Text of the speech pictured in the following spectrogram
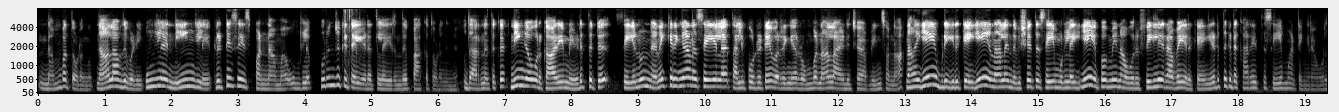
நம்ப தொடங்கும். நாலாவது வழி உங்களை நீங்களே கிரிட்டிசைஸ் பண்ணாம, உங்களை புரிஞ்சுக்கிட்ட இடத்துல இருந்து பார்க்க தொடங்குங்க. உதாரணத்துக்கு நீங்க ஒரு காரியம் எடுத்துட்டு செய்யணும்னு நினைக்கிறீங்க ஆனா செய்யல. தள்ளி போட்டுட்டே வர்றீங்க. ரொம்ப நாள் ஆயிடுச்சு அப்படின்னு சொன்னா, நான் ஏன் இப்படி இருக்கேன்? ஏன் என்னால இந்த விஷயத்த செய்ய முடியல? ஏன் எப்பவுமே நான் ஒரு ஃபெயிலியராகவே இருக்கேன்? எடுத்துக்கிட்ட காரியத்தை செய்ய மாட்டேங்கிறேன். ஒரு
